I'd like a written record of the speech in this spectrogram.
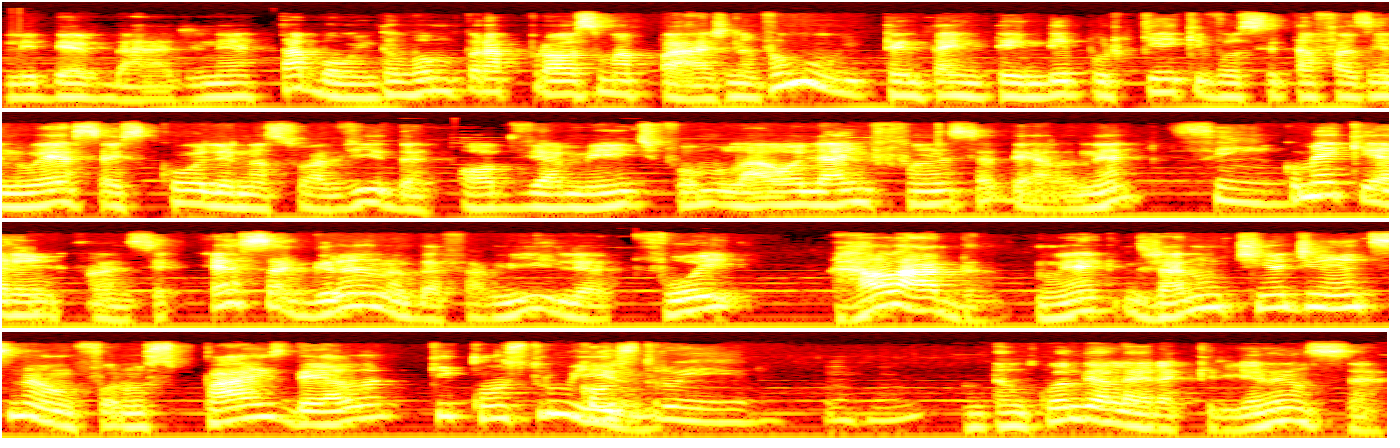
liberdade, né? Tá bom, então vamos para a próxima página. Vamos tentar entender por que que você está fazendo essa escolha na sua vida? Obviamente, vamos lá olhar a infância dela, né? Sim. Como é que era a infância? Essa grana da família foi ralada, não é? Já não tinha de antes, não. Foram os pais dela que construíram. Construíram. Uhum. Então, quando ela era criança,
